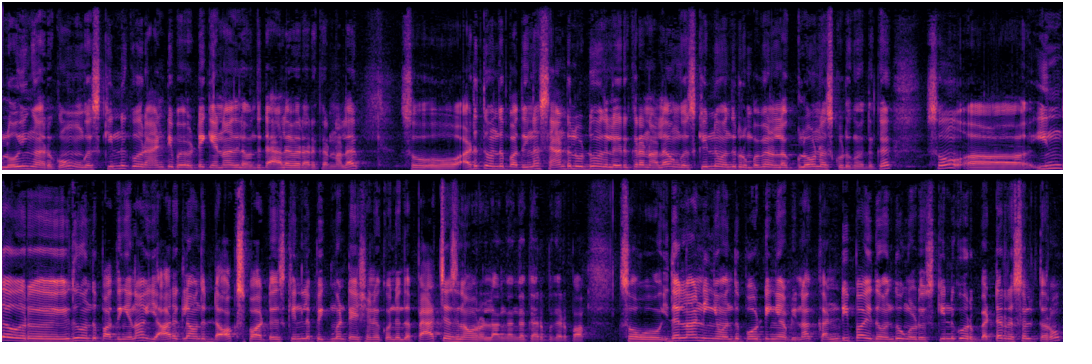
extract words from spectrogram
க்ளோயிங் க்ளோயிங்காக இருக்கும். உங்கள் ஸ்கின்னுக்கு ஒரு ஆன்டிபயோட்டிக் ஏன்னா அதில் வந்துட்டு ஆலோவேரா இருக்கிறனால. ஸோ அடுத்து வந்து பார்த்திங்கன்னா சாண்டல்வுட்டும் இதில் இருக்கிறனால உங்கள் ஸ்கின்னு வந்து ரொம்பவே நல்லா க்ளோனஸ் கொடுக்கும் இதுக்கு. ஸோ இந்த ஒரு இது வந்து பார்த்திங்கன்னா யாருக்கெல்லாம் வந்து டாக் ஸ்பாட்டு ஸ்கின்ல பிக்மெண்டேஷனு கொஞ்சம் இந்த பேச்சஸ்லாம் வரும்ல அங்கங்கே கருப்பு கருப்பாக ஸோ இதெல்லாம் நீங்கள் வந்து போட்டிங்க அப்படின்னா கண்டிப்பாக இது வந்து உங்களோட ஸ்கின்னுக்கு ஒரு பெட்டர் ரிசல்ட் தரும்.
